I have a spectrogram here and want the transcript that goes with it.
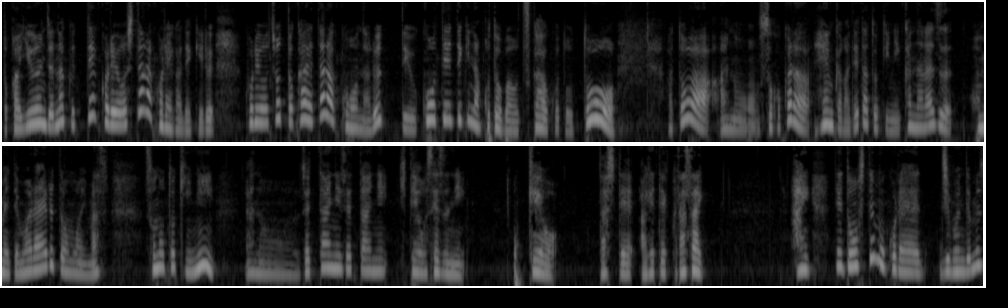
とか言うんじゃなくて、これをしたらこれができる。これをちょっと変えたらこうなるっていう肯定的な言葉を使うことと、あとは、あの、そこから変化が出た時に必ず褒めてもらえると思います。その時に、あの、絶対に絶対に否定をせずに、OK を出してあげてください。はい。で、どうしてもこれ、自分で難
